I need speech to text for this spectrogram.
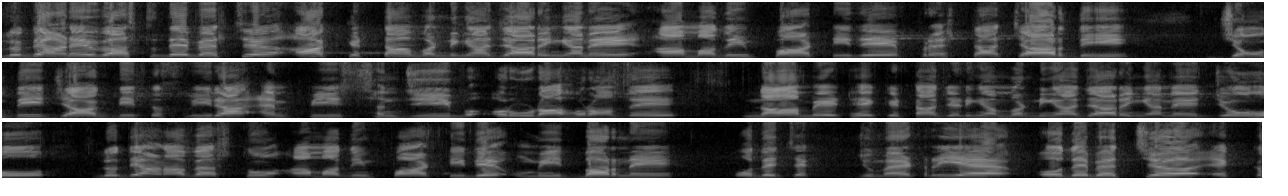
ਲੁਧਿਆਣੇ ਵੈਸਟ ਦੇ ਵਿੱਚ ਆ ਕਿੱਟਾਂ ਵੰਡੀਆਂ ਜਾ ਰਹੀਆਂ ਨੇ। ਆਮ ਆਦਮੀ ਪਾਰਟੀ ਦੇ ਭ੍ਰਿਸ਼ਟਾਚਾਰ ਦੀ ਜਿਉਂਦੀ ਜਾਗਦੀ ਤਸਵੀਰਾਂ ਐਮਪੀ ਸੰਜੀਵ ਅਰੋੜਾ ਹੋਰਾਂ ਦੇ ਨਾਮ ਹੇਠ ਇਹ ਕਿੱਟਾਂ ਜਿਹੜੀਆਂ ਵੰਡੀਆਂ ਜਾ ਰਹੀਆਂ ਨੇ, ਜੋ ਉਹ ਲੁਧਿਆਣਾ ਵੈਸਟ ਤੋਂ ਆਮ ਆਦਮੀ ਪਾਰਟੀ ਦੇ ਉਮੀਦਵਾਰ ਨੇ। ਉਹਦੇ 'ਚ ਜਿਓਮੈਟਰੀ ਹੈ, ਉਹਦੇ ਵਿੱਚ ਇੱਕ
